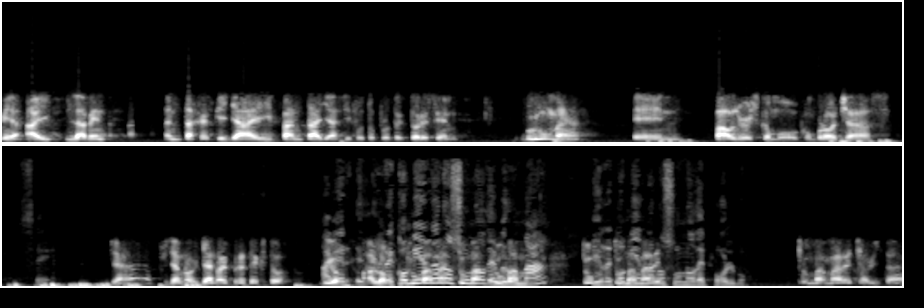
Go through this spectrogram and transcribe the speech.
Mira, hay la ven- ventaja es que ya hay pantallas y fotoprotectores en bruma, en powders como con brochas. Sí. Ya, pues ya no, ya no hay pretexto. A Digo, ver, a lo- recomiéndanos tu mamá- uno de tu bruma tu- y de- recomiéndanos uno de polvo. tu mamá de chavita,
